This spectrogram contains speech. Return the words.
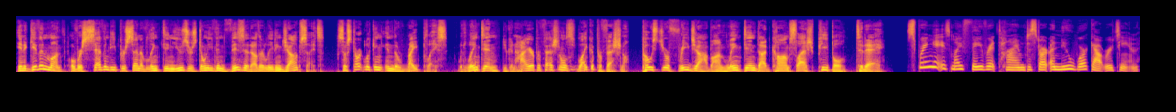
In a given month, over 70% of LinkedIn users don't even visit other leading job sites. So start looking in the right place. With LinkedIn, you can hire professionals like a professional. Post your free job on linkedin.com/people slash people today. Spring is my favorite time to start a new workout routine.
